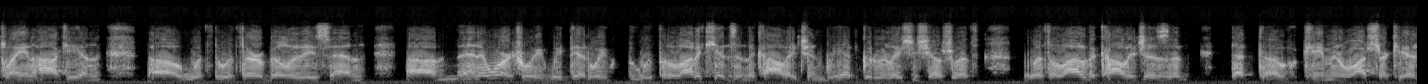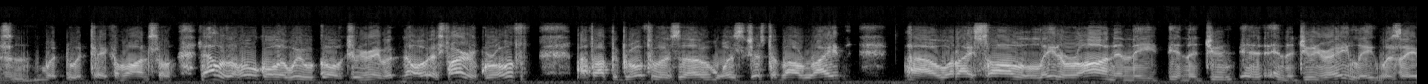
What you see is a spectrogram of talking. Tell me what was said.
playing hockey and uh, with with their abilities and um, and it worked. We we did. We we put a lot of kids into college and we had good relationships with with a lot of the colleges that that uh, came in and watched our kids and would, would take them on. So that was the whole goal that we would go junior A. But no, as far as growth, I thought the growth was uh, was just about right. Uh, what I saw later on in the in the jun- in the junior A league was they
